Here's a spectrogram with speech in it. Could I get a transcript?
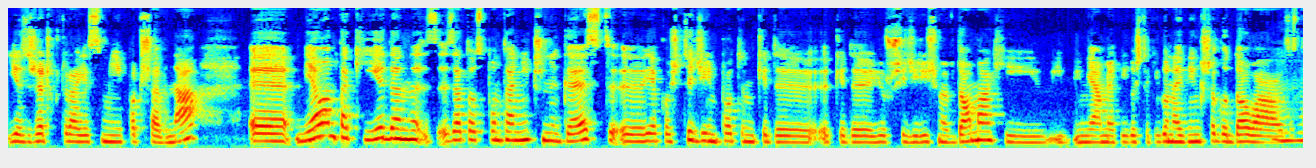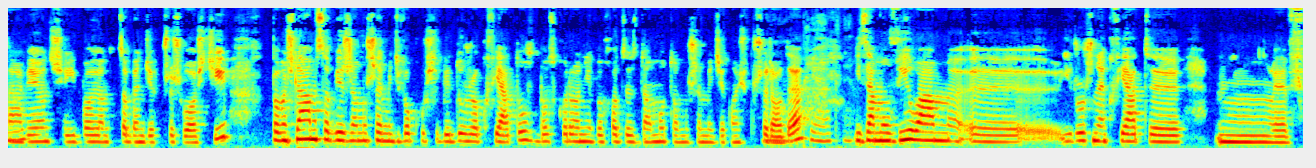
jest rzecz, która jest mi potrzebna. E, miałam taki jeden za to spontaniczny gest, e, jakoś tydzień po tym, kiedy, kiedy już siedzieliśmy w domach i, i, i miałam jakiegoś takiego największego doła, mhm. zastanawiając się i bojąc, co będzie w przyszłości. Pomyślałam sobie, że muszę mieć wokół siebie dużo kwiatów, bo skoro nie wychodzę z domu, to muszę mieć jakąś przyrodę. No, I zamówiłam y, różne kwiaty mm, w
